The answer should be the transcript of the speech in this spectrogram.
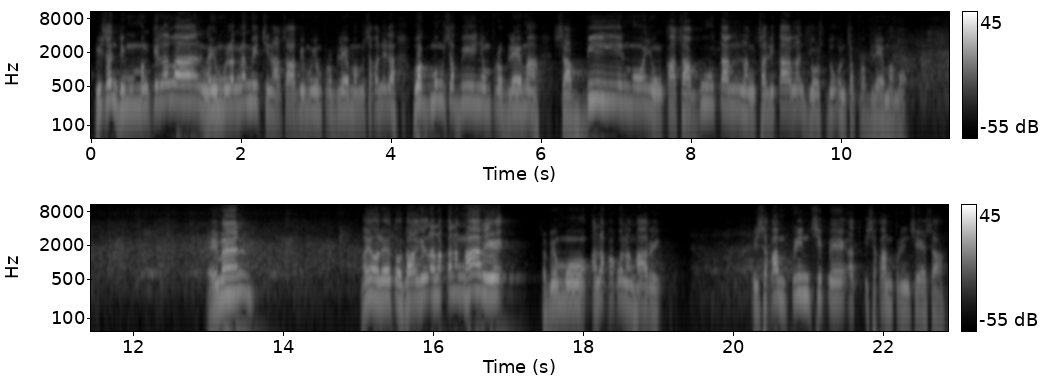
minsan di mo mang kilala, ngayon mo lang namit, sinasabi mo yung problema mo sa kanila, huwag mong sabihin yung problema. Sabihin mo yung kasagutan ng salita ng Diyos doon sa problema mo. Amen? Ngayon, ito, dahil anak ka ng hari, sabi mo, anak ako ng hari. Isa kang prinsipe at isa kang prinsesa.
